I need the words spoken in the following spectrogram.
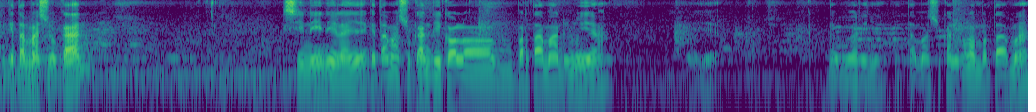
Ini kita masukkan. Sini nilainya kita masukkan di kolom pertama dulu ya. Ya kategorinya. Kita masukkan kolom pertama.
